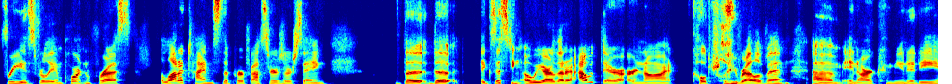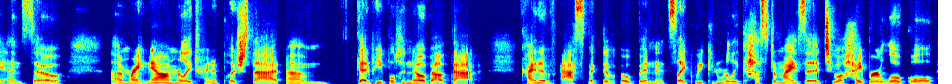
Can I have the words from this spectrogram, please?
free is really important for us, a lot of times the professors are saying the, the existing OER that are out there are not culturally relevant um, in our community. And so um, right now I'm really trying to push that, um, get people to know about that kind of aspect of open. It's like we can really customize it to a hyper local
